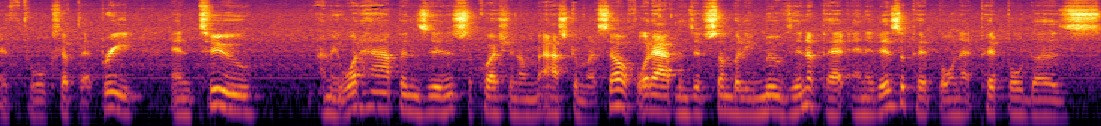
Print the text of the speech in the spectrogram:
if we'll accept that breed. And two, I mean, what happens? And this is a question I'm asking myself. What happens if somebody moves in a pet and it is a pit bull, and that pit bull does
